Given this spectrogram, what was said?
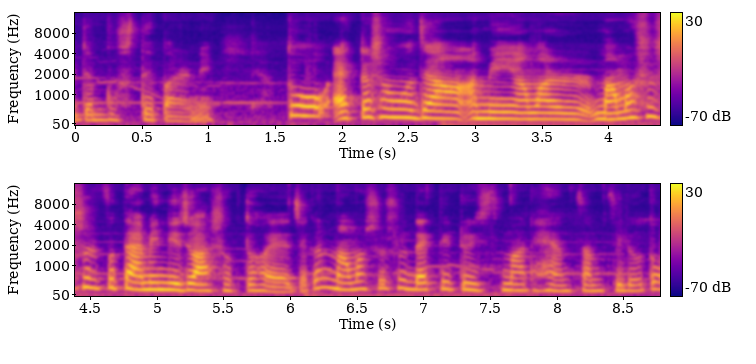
এটা বুঝতে পারিনি। তো একটা সময় যা আমি আমার মামা শ্বশুর প্রতি আমি নিজে আসক্ত হয়ে যাই, কারণ মামা শ্বশুর দেখতে একটু স্মার্ট হ্যান্ডসাম ছিল তো।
